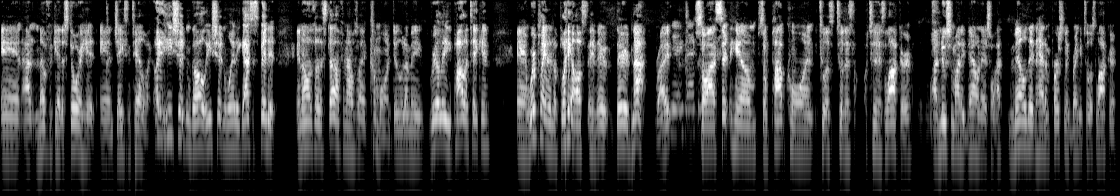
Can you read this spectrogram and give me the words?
and I never forget a story hit. And Jason Taylor like, oh, he shouldn't go, he shouldn't win, he got suspended, and all this other stuff. And I was like, come on, dude. I mean, really politicking, and we're playing in the playoffs, and they're they're not right. Yeah, exactly. So I sent him some popcorn to his to this to his locker. Mhm. I knew somebody down there, so I mailed it and had him personally bring it to his locker.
